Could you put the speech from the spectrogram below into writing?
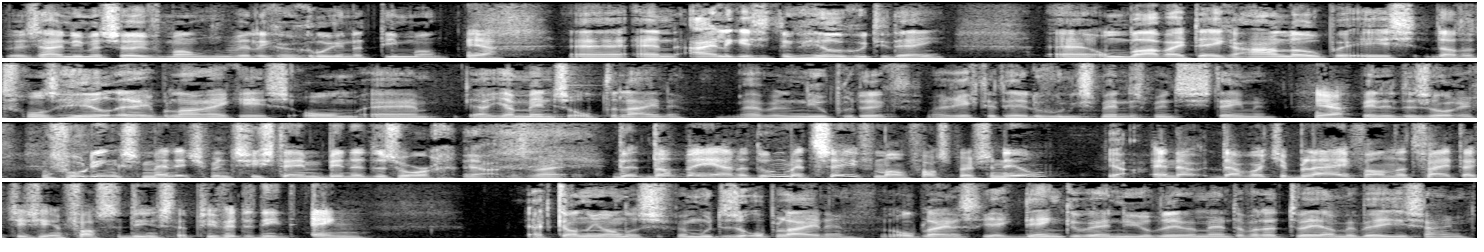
we, zijn nu met zeven man, we willen gaan groeien naar tien man. Ja. en eigenlijk is het een heel goed idee. Uh, om waar wij tegenaan lopen is dat het voor ons heel erg belangrijk is om uh, ja, ja, mensen op te leiden. We hebben een nieuw product. Wij richten het hele voedingsmanagement systeem in ja. binnen de zorg. Voedingsmanagement systeem binnen de zorg. Ja, dus wij... De, dat ben je aan het doen met zeven man vast personeel. Ja. En daar, daar word je blij van het feit dat je ze in vaste dienst hebt. Je vindt het niet eng. Ja, het kan niet anders. We moeten ze opleiden. Het opleidingstraject denken we nu op dit moment dat we daar twee jaar mee bezig zijn.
